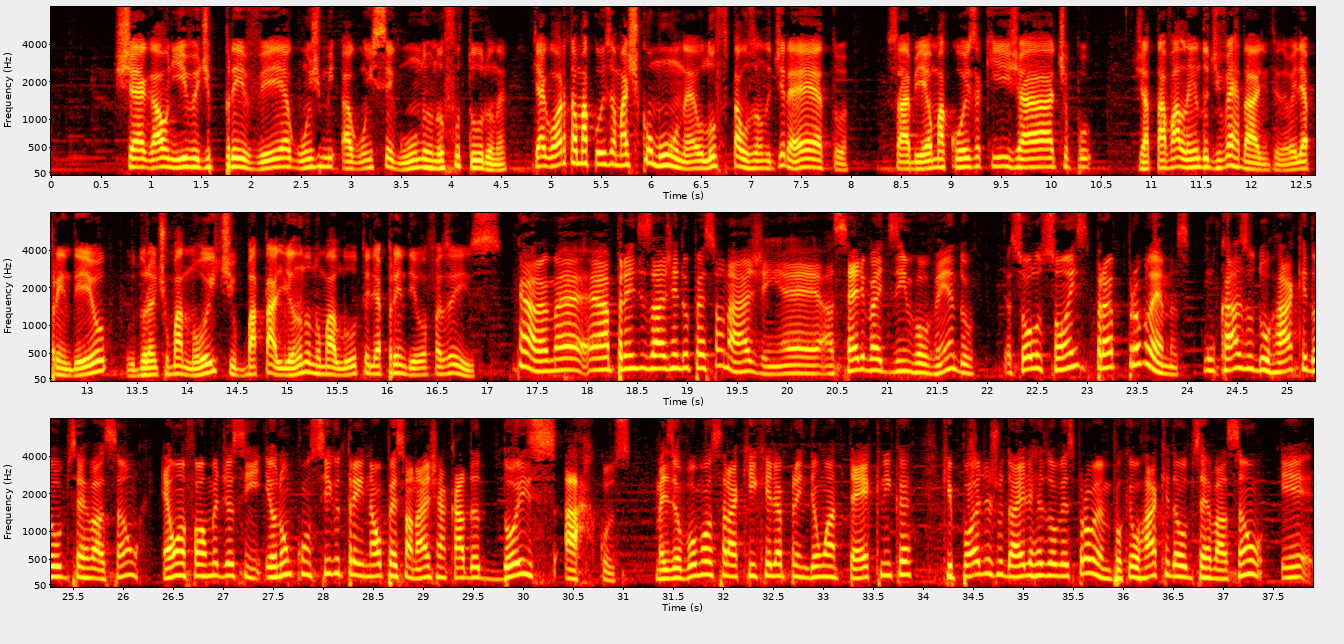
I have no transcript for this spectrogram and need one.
chegar ao nível de prever alguns, alguns segundos no futuro, né? Que agora tá uma coisa mais comum, né? O Luffy tá usando direto, sabe? É uma coisa que já, tipo, já tá valendo de verdade, entendeu? Ele aprendeu durante uma noite, batalhando numa luta, ele aprendeu a fazer isso. Cara, é a aprendizagem do personagem. É, a série vai desenvolvendo soluções para problemas. O caso do hack da observação é uma forma de assim, eu não consigo treinar o personagem a cada dois arcos. Mas eu vou mostrar aqui que ele aprendeu uma técnica que pode ajudar ele a resolver esse problema. Porque o hack da observação,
